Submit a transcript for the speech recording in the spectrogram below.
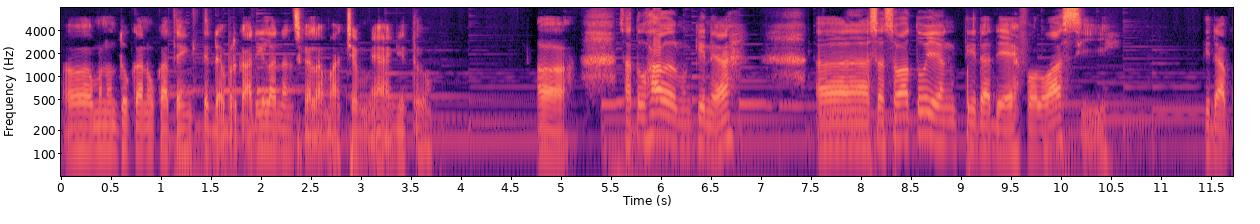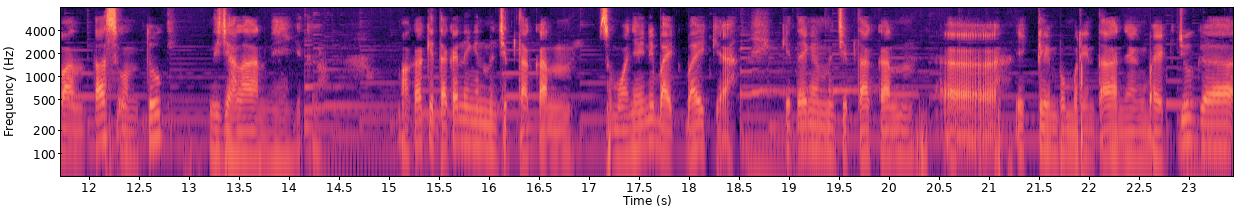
uh, menentukan UKT yang tidak berkeadilan dan segala macamnya gitu. Uh, satu hal mungkin ya. Uh, sesuatu yang tidak dievaluasi tidak pantas untuk dijalani gitu. Maka kita kan ingin menciptakan semuanya ini baik-baik ya. Kita ingin menciptakan uh, iklim pemerintahan yang baik juga,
